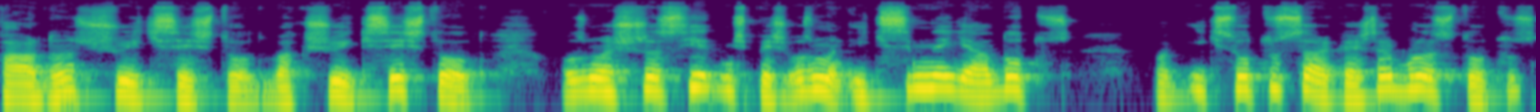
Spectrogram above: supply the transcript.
pardon şu ikisi eşit oldu. Bak şu ikisi eşit oldu. O zaman şurası 75. O zaman x'im ne geldi? 30. Bak x 30 ise arkadaşlar burası da 30.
